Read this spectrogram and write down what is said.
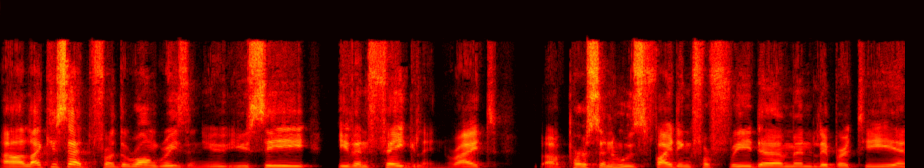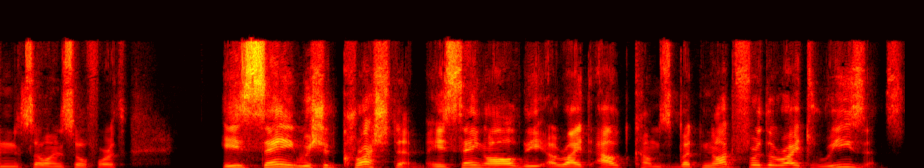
uh, like you said, for the wrong reason. You you see even Feiglin, right? A person who's fighting for freedom and liberty and so on and so forth. He's saying we should crush them. He's saying all the uh, right outcomes, but not for the right reasons.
